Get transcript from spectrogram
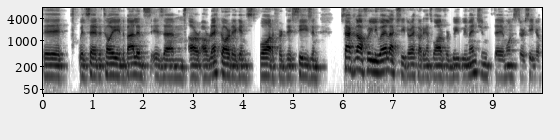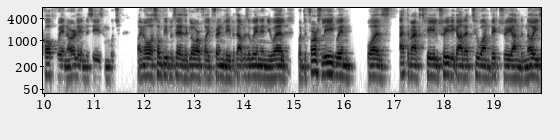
the we'll say the tie in the balance is um our, our record against Waterford this season. Started off really well actually. The record against Waterford. We we mentioned the Munster Senior Cup win early in the season, which I know some people say is a glorified friendly, but that was a win in UL. But the first league win was at the Markets Field. Treaty got a 2 1 victory on the night.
